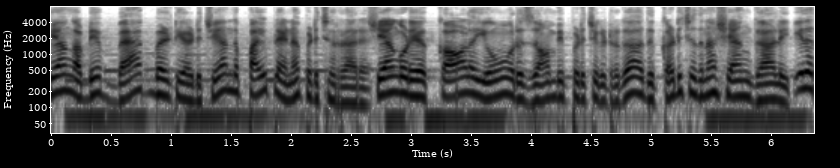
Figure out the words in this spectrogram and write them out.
ஷியாங் அப்படியே பேக் பெல்ட்டி அடிச்சு அந்த பைப் லைனை பிடிச்சிடுறாரு. ஷியாங்கோடைய காலையும் ஒரு ஜாம்பி பிடிச்சுக்கிட்டு இருக்கு. அது கடிச்சதுன்னா ஷியாங் காலி. இத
